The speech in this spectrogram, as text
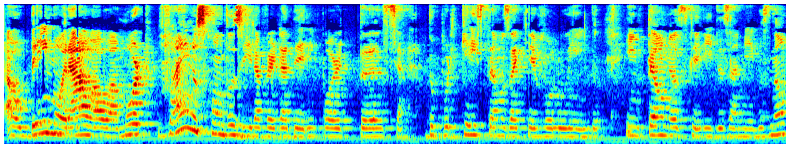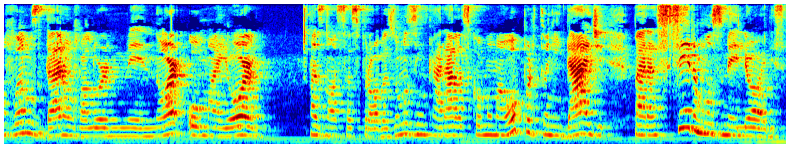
ao bem moral, ao amor, vai nos conduzir à verdadeira importância do porquê estamos aqui evoluindo. Então, meus queridos amigos, não vamos dar um valor menor ou maior as nossas provas, vamos encará-las como uma oportunidade para sermos melhores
